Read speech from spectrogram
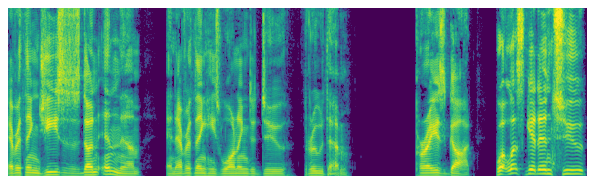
everything Jesus has done in them, and everything he's wanting to do through them. Praise God. Well, let's get into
